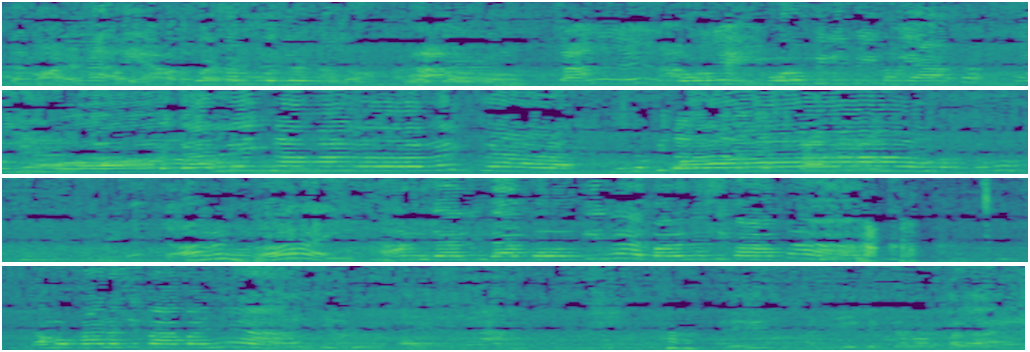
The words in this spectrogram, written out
The man? Oh yeah, the Sa modern ano, modern. Sa ano na yun? Ako nga eh. puro Pilipino yata. Good Yeah. Galing naman, Alexa! Wow. naman yung camera. Good boy. Ang galing, gapogi na. Para na si Papa. Naka. Kamukha na si Papa niya. Ibig naman pala eh.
